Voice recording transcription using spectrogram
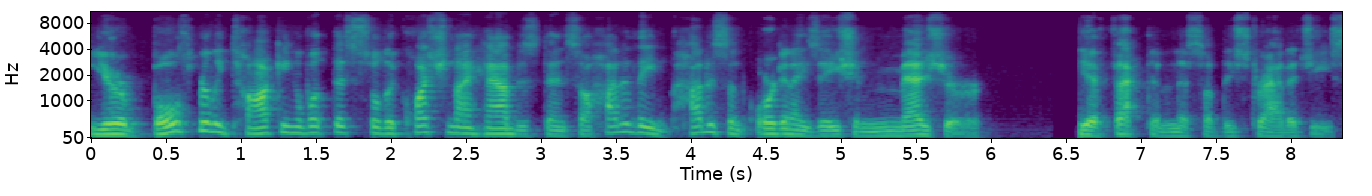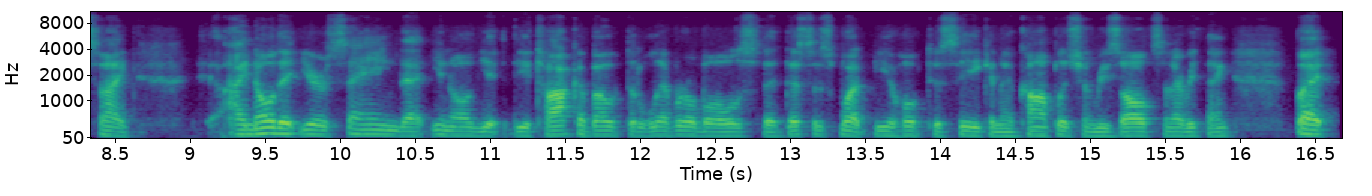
you're both really talking about this. So the question I have is then, so how do they? How does an organization measure the effectiveness of these strategies? Like, I know that you're saying that, you know, you, you talk about the deliverables, that this is what you hope to seek and accomplish and results and everything. But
